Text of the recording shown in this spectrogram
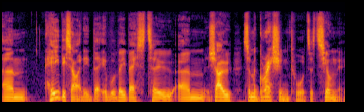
um, he decided that it would be best to um, show some aggression towards the Xiongnu.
